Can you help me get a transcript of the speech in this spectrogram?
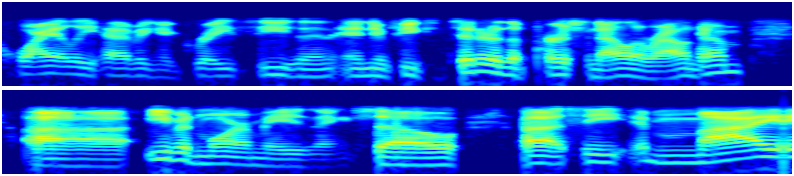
quietly having a great season, and if you consider the personnel around him, uh, even more amazing. So, uh, see, my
